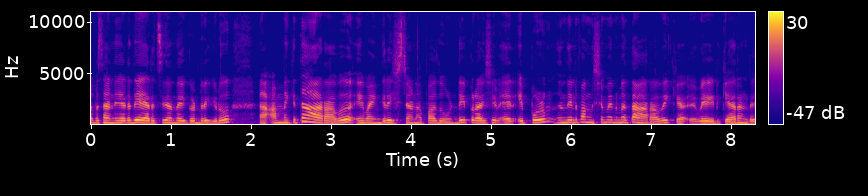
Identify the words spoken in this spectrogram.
അപ്പോൾ സണ്ണിയുടെ ഇറച്ചി എന്തായിക്കൊണ്ടിരിക്കണു അമ്മയ്ക്ക് താറാവ് ഭയങ്കര ഇഷ്ടമാണ് അപ്പോൾ അതുകൊണ്ട് ഇപ്രാവശ്യം എപ്പോഴും എന്തെങ്കിലും ഫംഗ്ഷൻ വരുമ്പോൾ താറാവ് വയ്ക്കാ മേടിക്കാറുണ്ട്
